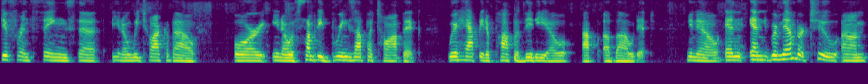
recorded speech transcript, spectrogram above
different things that you know we talk about. Or you know if somebody brings up a topic we're happy to pop a video up about it you know? And and remember too um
